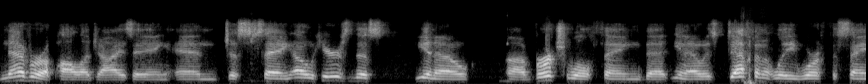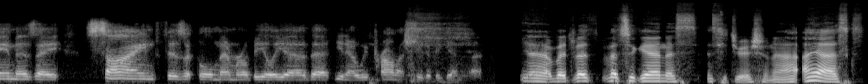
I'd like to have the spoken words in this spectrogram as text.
never apologizing and just saying, "Oh, here's this." You know, uh, virtual thing that you know is definitely worth the same as a signed physical memorabilia that you know we promised you to begin with. Yeah, but that, that's again a situation. I, I asked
